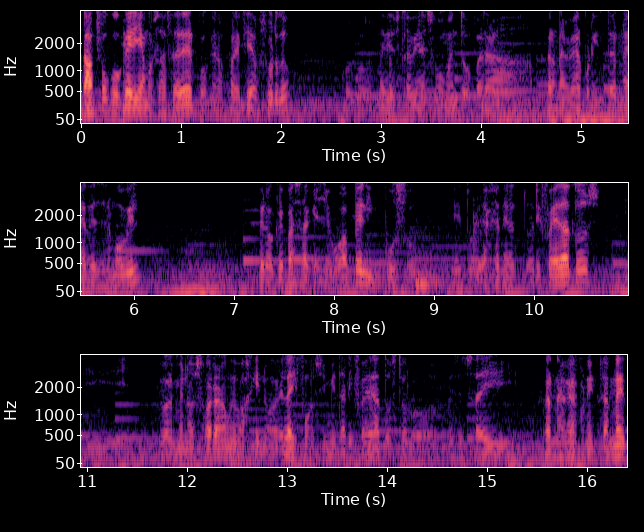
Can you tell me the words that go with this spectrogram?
Tampoco queríamos acceder porque nos parecía absurdo con los medios que había en ese momento para, para navegar por internet desde el móvil. Pero ¿qué pasa? Que llegó Apple, impuso que tuvieras que tener tu tarifa de datos y yo al menos ahora no me imagino el iPhone sin mi tarifa de datos todos los meses ahí para navegar por internet.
